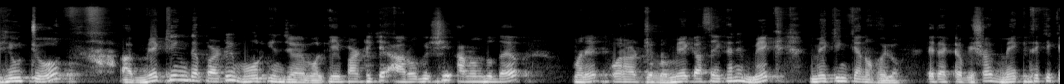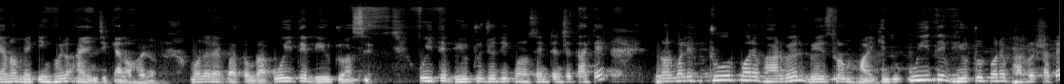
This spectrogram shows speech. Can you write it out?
view to making the party more enjoyable এই পার্টিকে আরও বেশি আনন্দদায়ক মানে করার জন্য। মেক আছে এখানে মেক মেকিং কেন হইল? এটা একটা বিষয়। মেক থেকে কেন মেকিং হইল? আইএনজি কেন হইল? মনে রাখবা তোমরা উইথ এ ভিউ টু আছে। উইথ এ ভিউ টু যদি কোনো সেন্টেন্সে থাকে নর্মালি টুর পরে ভার্বের বেস ফর্ম হয়, কিন্তু উইথ ভিউ টুর পরে ভার্বের সাথে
